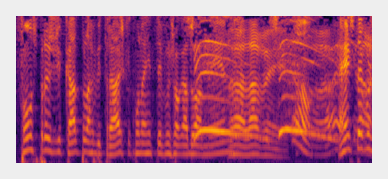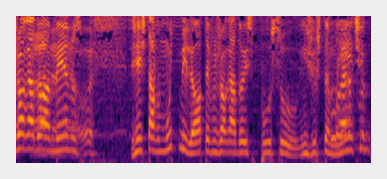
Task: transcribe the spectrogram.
Fomos prejudicados pela arbitragem, que quando a gente teve um jogador a menos. Ah, lá vem. Não, a gente teve um jogador a menos. A gente tava muito melhor, teve um jogador expulso era injustamente. pra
